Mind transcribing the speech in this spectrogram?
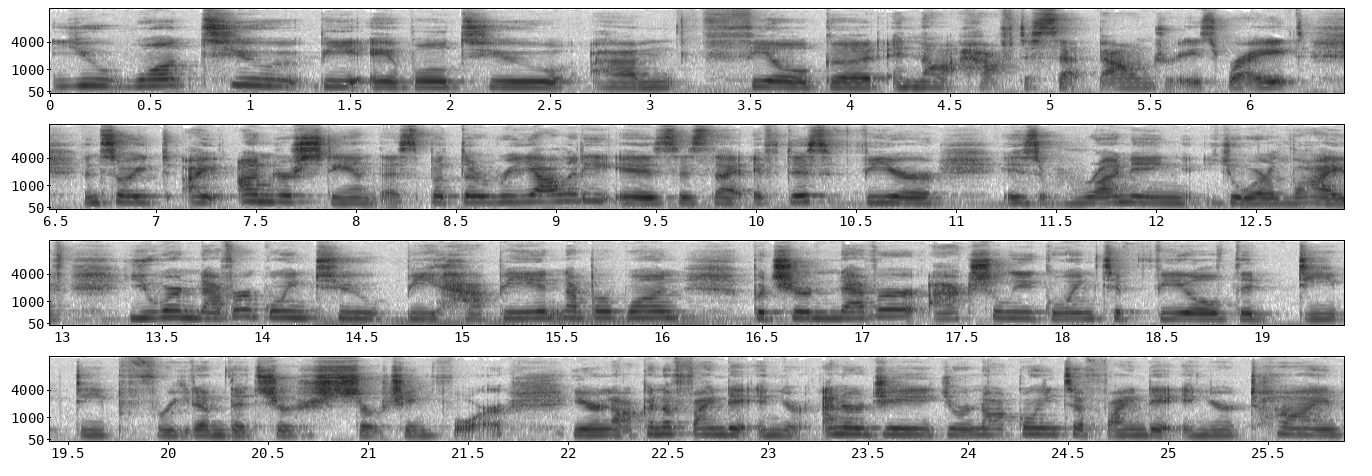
you want to be able to um, feel good and not have to set boundaries, right? And so I, I understand this, but the reality is is that if this fear is running your life, you are never going to be happy. at Number one, but you're never actually going to feel the deep, deep freedom that you're searching for. You're not going to find it in your energy. You're not going to find it in your time.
